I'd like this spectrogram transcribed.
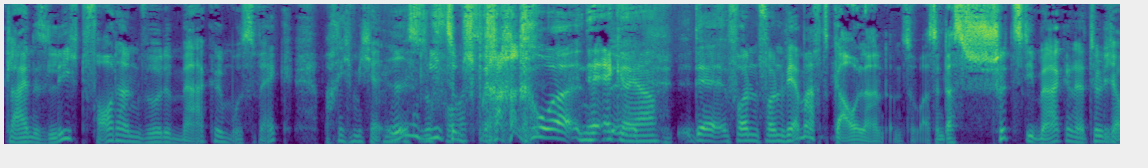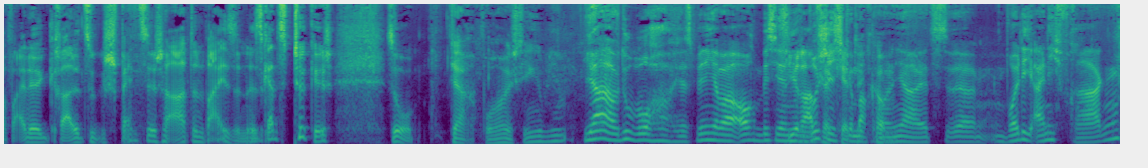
kleines Licht fordern würde, Merkel muss weg, mache ich mich ja irgendwie zum Sprachrohr in der Ecke, ja. Der, von von, Wehrmachtsgauland und sowas. Und das schützt die Merkel natürlich auf eine geradezu gespenstische Art und Weise. Das ist ganz tückisch. So, ja, wo haben wir stehen geblieben? Ja, du, boah, jetzt bin ich aber auch ein bisschen wuschig gemacht worden. Ja, jetzt äh, wollte ich eigentlich fragen,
